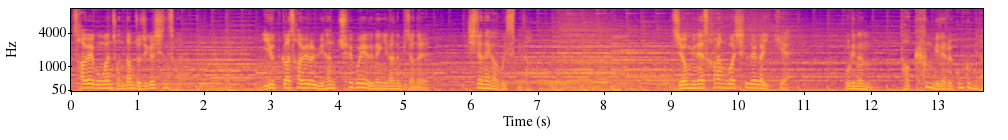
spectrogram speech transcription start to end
사회공헌 전담 조직을 신설, 이웃과 사회를 위한 최고의 은행이라는 비전을 실현해가고 있습니다. 지역민의 사랑과 신뢰가 있기에 우리는 더 큰 미래를 꿈꿉니다.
